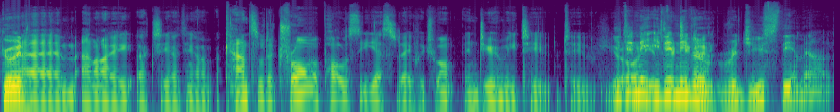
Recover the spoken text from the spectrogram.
Good. Um, and I actually I think I cancelled a trauma policy yesterday, which won't endear me to to your you didn't. You didn't even reduce the amount.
